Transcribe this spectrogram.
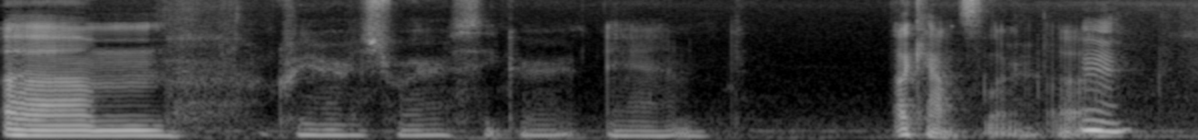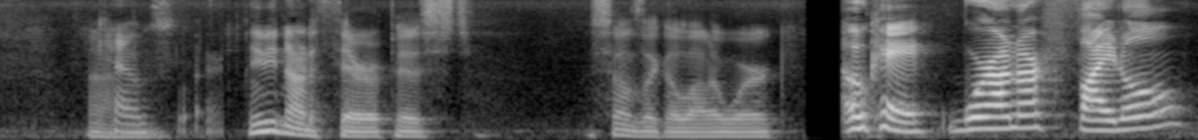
Um, creator, destroyer, seeker, and a counselor. Uh, Mm. Um, Counselor. Maybe not a therapist. Sounds like a lot of work. Okay, we're on our final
